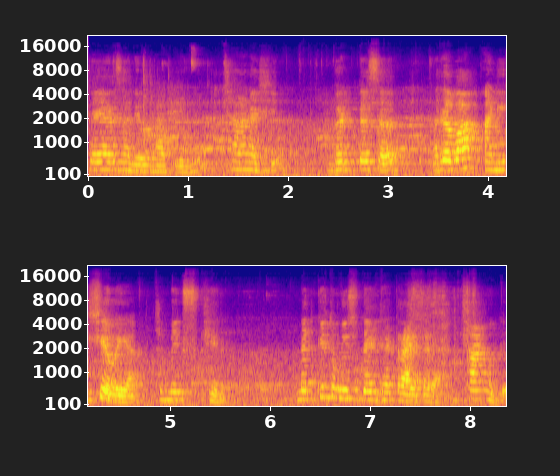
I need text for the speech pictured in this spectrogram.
तयार झाली बघा आपली ही. छान अशी घट्टसर रवा आणि शेवया मिक्स खीर. नक्की तुम्ही सुद्धा एकदा ट्राय करा. छान होते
